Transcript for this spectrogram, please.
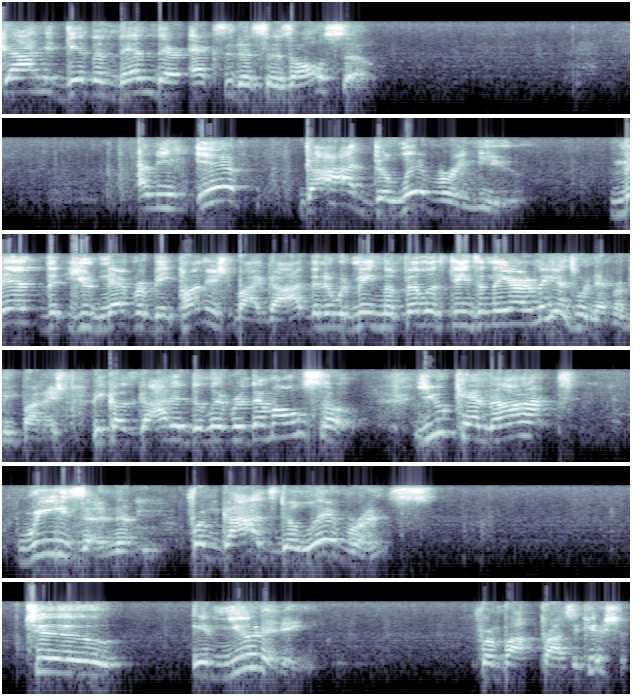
God had given them their exoduses also. I mean, if God delivering you meant that you'd never be punished by God, then it would mean the Philistines and the Arameans would never be punished because God had delivered them also. You cannot reason from God's deliverance to immunity from prosecution.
